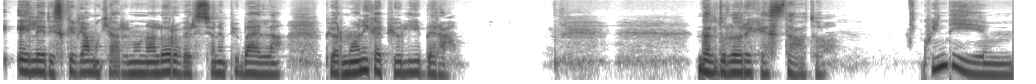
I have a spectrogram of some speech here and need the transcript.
E le riscriviamo chiaro in una loro versione più bella, più armonica e più libera dal dolore che è stato. Quindi mm,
